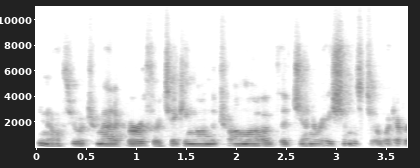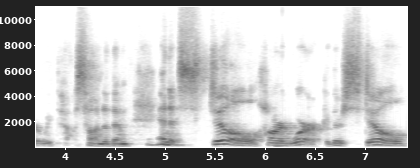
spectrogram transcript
you know through a traumatic birth or taking on the trauma of the generations or whatever we pass on to them. Mm-hmm. and it's still hard work. There's still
